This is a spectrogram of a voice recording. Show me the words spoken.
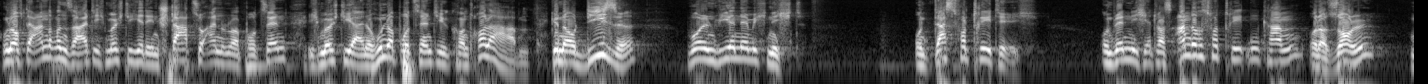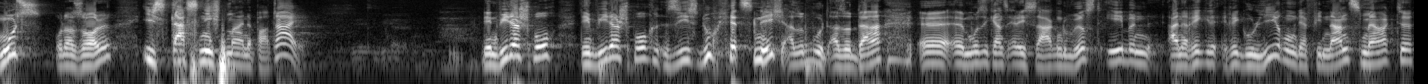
Und auf der anderen Seite, ich möchte hier den Staat zu 100 Prozent, ich möchte hier eine hundertprozentige Kontrolle haben. Genau diese wollen wir nämlich nicht. Und das vertrete ich. Und wenn ich etwas anderes vertreten kann oder soll, muss oder soll, ist das nicht meine Partei. Den Widerspruch, den Widerspruch siehst du jetzt nicht. Also gut, also da äh, muss ich ganz ehrlich sagen, du wirst eben eine Regulierung der Finanzmärkte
